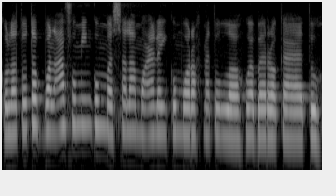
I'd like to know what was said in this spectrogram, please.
Kula tutup wal afu minkum wassalamualaikum warahmatullahi wabarakatuh.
